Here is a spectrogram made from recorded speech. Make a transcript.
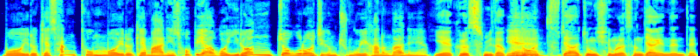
뭐 이렇게 상품 뭐 이렇게 많이 소비하고 이런 쪽으로 지금 중국이 가는 거 아니에요? 예, 그렇습니다. 예. 그동안 투자 중심으로 성장했는데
